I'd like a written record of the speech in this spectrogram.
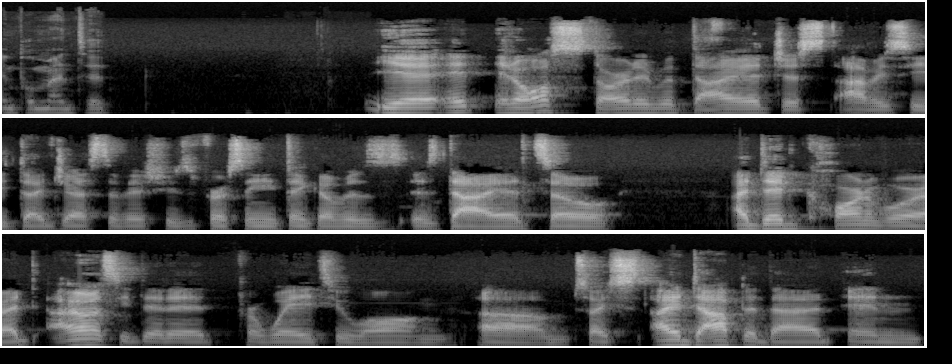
implemented? Yeah, it, it all started with diet, just obviously digestive issues. First thing you think of is, is diet. So I did carnivore. I, I honestly did it for way too long. Um, so I, I adopted that and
